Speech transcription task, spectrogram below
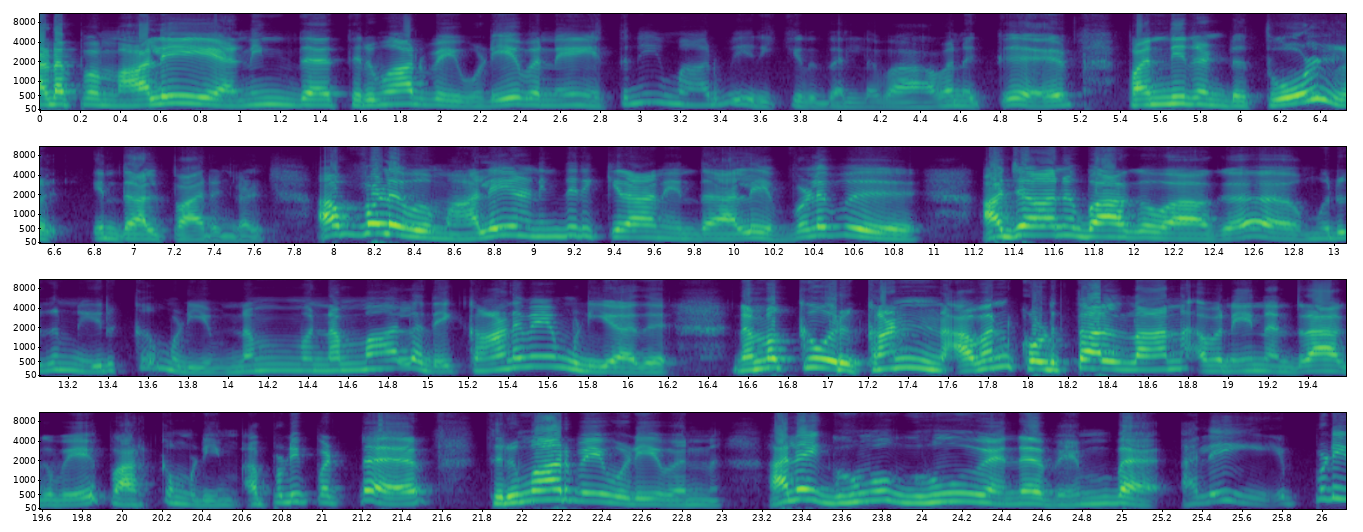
கடப்ப மாலையை அணிந்த திருமார்பை உடையவனே எத்தனை மார்பு இருக்கிறது அல்லவா அவனுக்கு பன்னிரண்டு தோள்கள் என்றால் பாருங்கள். அவ்வளவு மாலை அணிந்திருக்கிறான் என்றால் எவ்வளவு அஜானுபாகவாக முருகன் இருக்க முடியும். நம்ம நம்மால் அதை காணவே முடியாது. நமக்கு ஒரு கண் அவன் கொடுத்தால்தான் அவனை நன்றாகவே பார்க்க முடியும். அப்படிப்பட்ட திருமார்பை உடையவன் அலை குமு குமுவென வெம்ப அலை எப்படி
